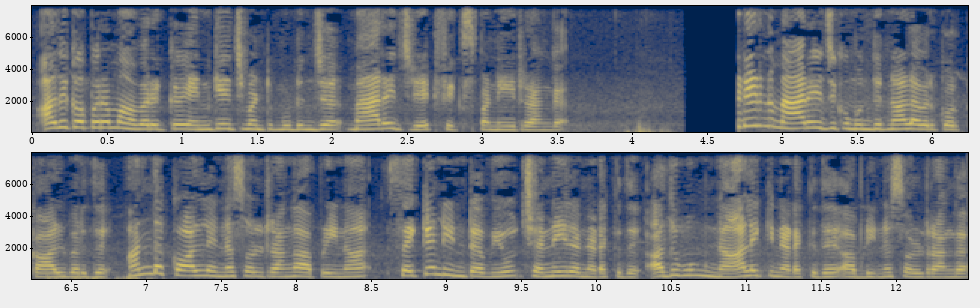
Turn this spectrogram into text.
அதுக்கப்புறம் அவருக்கு என்கேஜ்மெண்ட் முடிஞ்சு மேரேஜ் டேட் ஃபிக்ஸ் பண்ணிடுறாங்க. திடீர்னு மேரேஜுக்கு முந்தின நாள் அவருக்கு ஒரு கால் வருது. அந்த காலில் என்ன சொல்கிறாங்க அப்படின்னா செகண்ட் இன்டர்வியூ சென்னையில் நடக்குது. அதுவும் நாளைக்கு நடக்குது அப்படின்னு சொல்கிறாங்க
